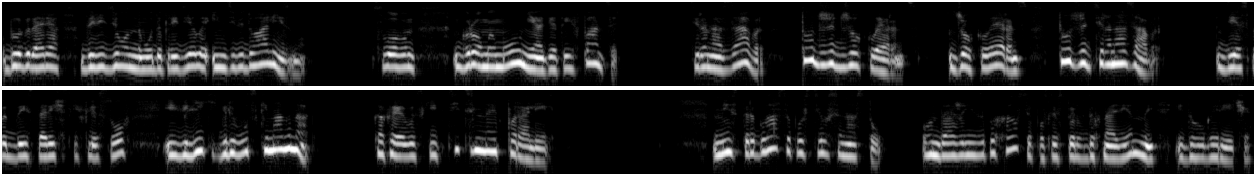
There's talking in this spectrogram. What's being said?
благодаря доведенному до предела индивидуализму. Словом, гром и молния, одетые в панцирь. Тиранозавр — тот же Джо Клэренс, Джо Клэренс — тот же тиранозавр, деспот доисторических лесов и великий голливудский магнат. Какая восхитительная параллель! Мистер Гласс опустился на стул. Он даже не запыхался после столь вдохновенной и долгой речи.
